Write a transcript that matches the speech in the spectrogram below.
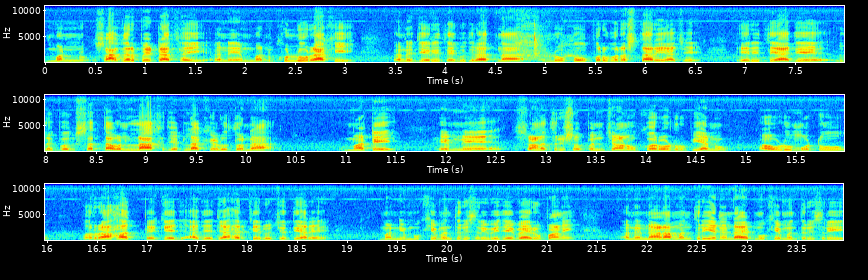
મન સાગર પેટા થઈ અને મન ખુલ્લું રાખી અને જે રીતે ગુજરાતના લોકો ઉપર વરસતા રહ્યા છે, એ રીતે આજે લગભગ સત્તાવન લાખ જેટલા ખેડૂતોના માટે એમને સાડત્રીસો પંચાણું કરોડ રૂપિયાનું આવડું મોટું રાહત પેકેજ આજે જાહેર કર્યું છે. ત્યારે માનનીય મુખ્યમંત્રી શ્રી વિજયભાઈ રૂપાણી અને નાણામંત્રી અને નાયબ મુખ્યમંત્રી શ્રી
